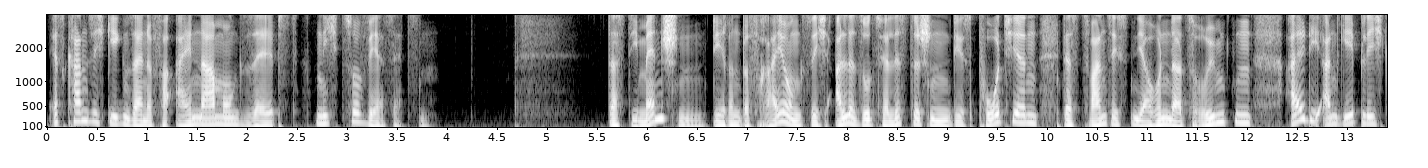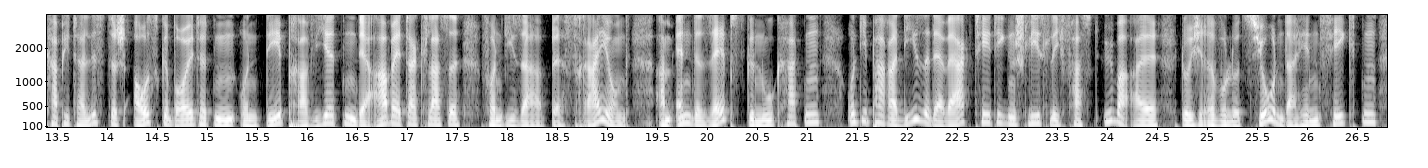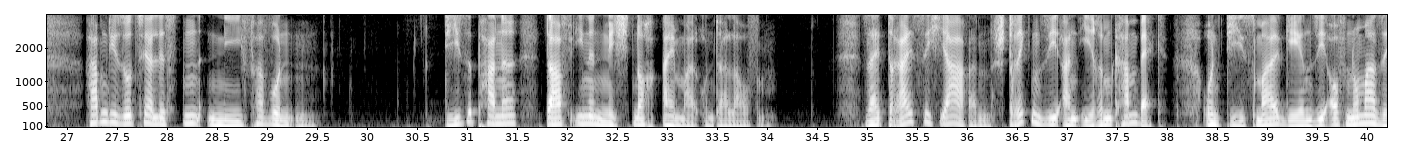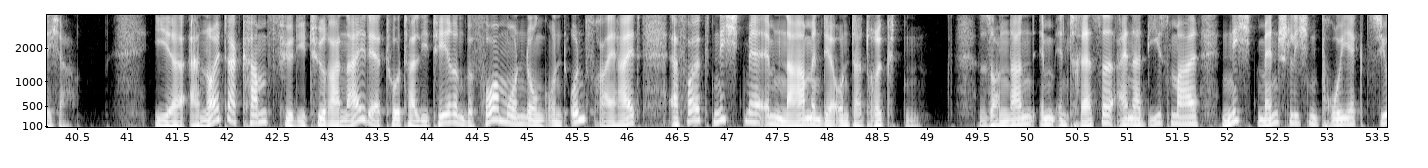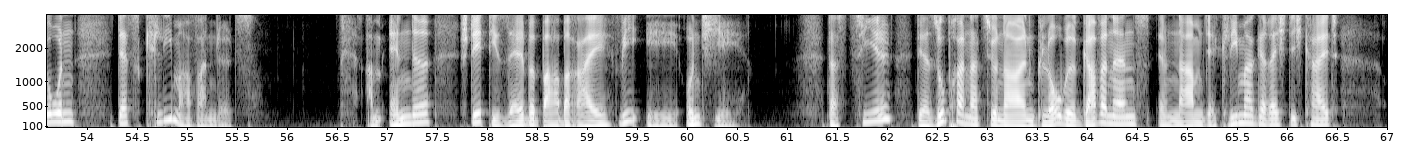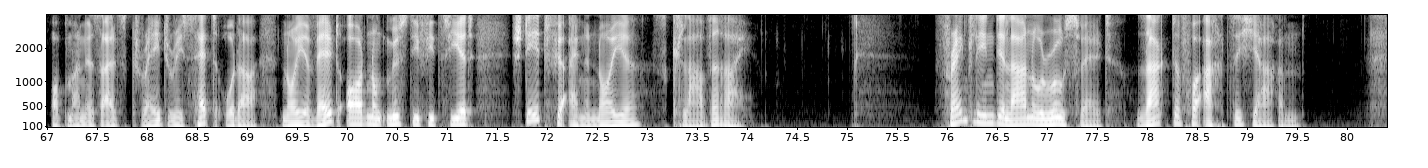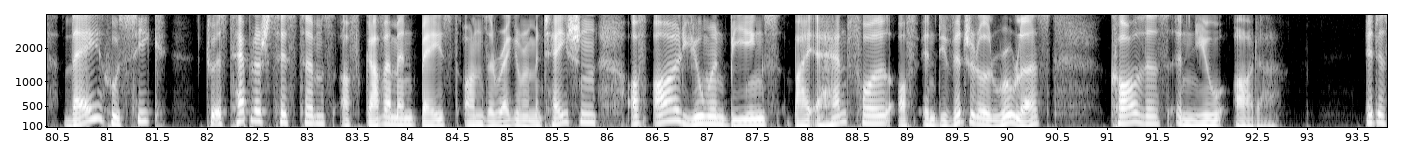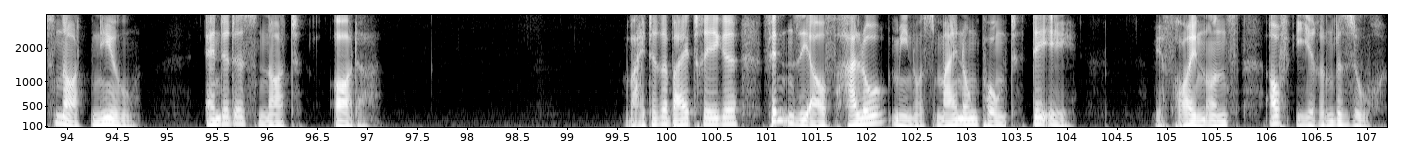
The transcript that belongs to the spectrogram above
Es kann sich gegen seine Vereinnahmung selbst nicht zur Wehr setzen dass die Menschen, deren Befreiung sich alle sozialistischen Despotien des 20. Jahrhunderts rühmten, all die angeblich kapitalistisch ausgebeuteten und depravierten der Arbeiterklasse von dieser Befreiung am Ende selbst genug hatten und die Paradiese der Werktätigen schließlich fast überall durch Revolution dahinfegten, haben die Sozialisten nie verwunden. Diese Panne darf ihnen nicht noch einmal unterlaufen. Seit 30 Jahren stricken sie an ihrem Comeback und diesmal gehen sie auf Nummer sicher. Ihr erneuter Kampf für die Tyrannei der totalitären Bevormundung und Unfreiheit erfolgt nicht mehr im Namen der Unterdrückten, sondern im Interesse einer diesmal nichtmenschlichen Projektion des Klimawandels. Am Ende steht dieselbe Barbarei wie eh und je. Das Ziel der supranationalen Global Governance im Namen der Klimagerechtigkeit, ob man es als Great Reset oder neue Weltordnung mystifiziert, steht für eine neue Sklaverei. Franklin Delano Roosevelt sagte vor 80 Jahren They who seek to establish systems of government based on the regulation of all human beings by a handful of individual rulers Call this a new order. It is not new, and it is not order. Weitere Beiträge finden Sie auf hallo-meinung.de. Wir freuen uns auf Ihren Besuch.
